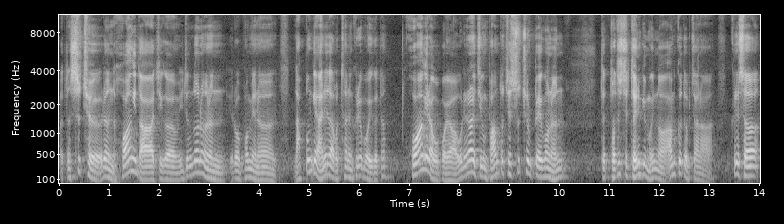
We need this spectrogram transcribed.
어떤 수출은 호황이다. 지금 이 정도는로 보면은 나쁜 게 아니다고 저는 그래 보이거든. 호황이라고 보여. 우리나라 지금 반도체 수출 빼고는 도- 도대체 되는 게 뭐 있노? 아무것도 없잖아. 그래서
